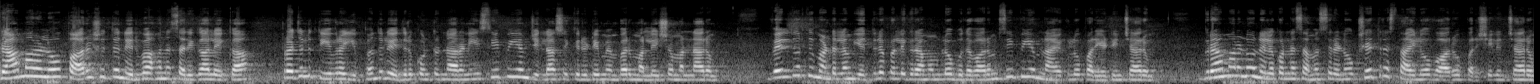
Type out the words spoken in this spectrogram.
గ్రామాలలో పారిశుద్ధ నిర్వహణ సరిగా లేక ప్రజలు తీవ్ర ఇబ్బందులు ఎదుర్కొంటున్నారని సిపిఎం జిల్లా సెక్యూరిటీ మెంబర్ మల్లేశం అన్నారు. వెల్దుర్తి మండలం ఎద్దులపల్లి గ్రామంలో బుధవారం సిపిఎం నాయకులు పర్యటించారు. గ్రామాలలో నెలకొన్న సమస్యలను క్షేత్రస్థాయిలో వారు పరిశీలించారు.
